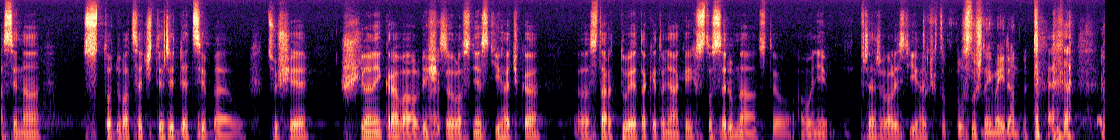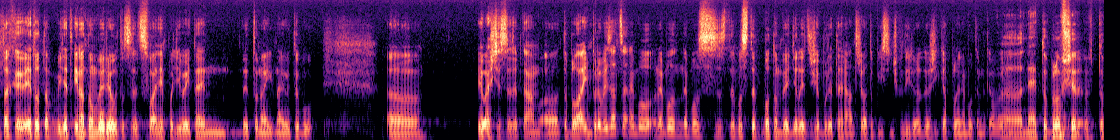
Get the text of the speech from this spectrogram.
asi na 124 decibel, což je šílený kraval. Když Jasně. vlastně stíhačka eh, startuje, tak je to nějakých 117. Jo? A oni přeřvali stíhačku. To byl slušný mejdan. no tak je to tam vidět i na tom videu, to se schválně podívejte, jde to najít na YouTube. Uh, Jo, ještě se zeptám, eh, to byla improvizace, nebo, nebo, nebo, nebo jste o tom věděli, že budete hrát třeba tu písničku té další kapely, nebo ten cover? Uh, ne, to bylo vše, to,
